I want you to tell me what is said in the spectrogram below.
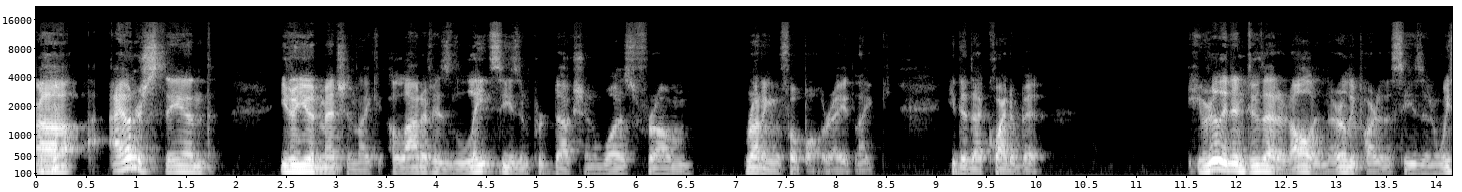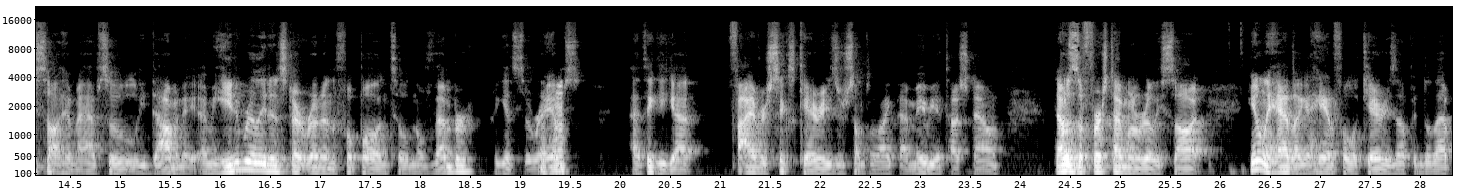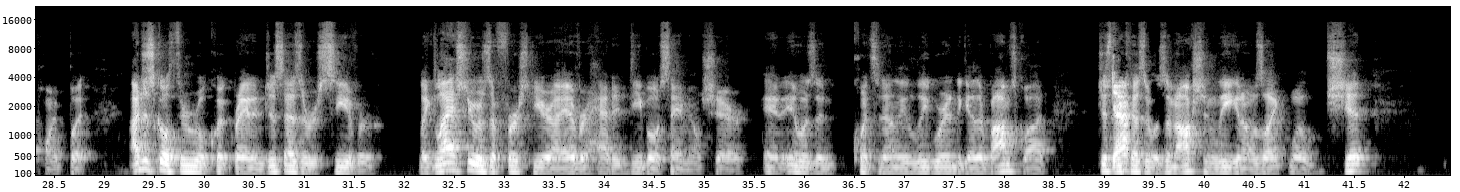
Mm-hmm. Uh, I understand, you know, you had mentioned like a lot of his late season production was from running the football, right? Like he did that quite a bit. He really didn't do that at all in the early part of the season. We saw him absolutely dominate. I mean, he really didn't start running the football until November against the mm-hmm. Rams. Mm-hmm. I think he got five or six carries or something like that, maybe a touchdown. That was the first time I really saw it. He only had like a handful of carries up until that point. But I just go through real quick, Brandon, just as a receiver. Like last year was the first year I ever had a Deebo Samuel share. And it was in coincidentally the league we're in together, Bomb Squad, just yeah. because it was an auction league. And I was like, well, shit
